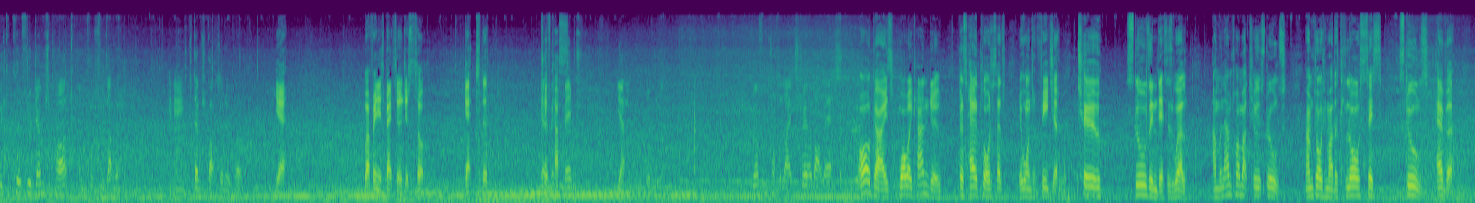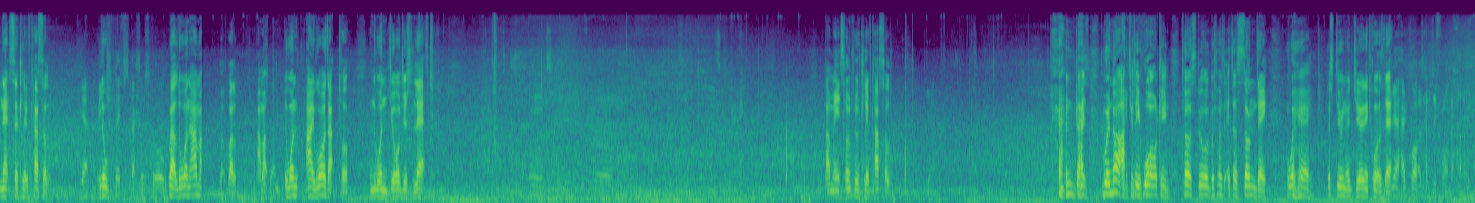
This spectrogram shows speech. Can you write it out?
We could cut through Devonshire Park and cut through that way. Mhm. Because Devonshire Park's on it, well. Yeah. But I think it's better just to get to the Yeah, Cliff ma- Castle. Yeah. Go through that. Go from the traffic light straight up that way. Or guys, what we can do, because headquarters says they want to feature two schools in this as well. And when I'm talking about two schools, I'm talking about the closest schools ever next to Cliff Castle. Yeah, Beach No. Cliff Special School. Well, the one I'm at, well, I'm at, the one I was at, to, and the one Joe just left. That means going through Cliff Castle. yeah. And guys, we're not actually walking to a school because it's a Sunday. We're just doing a journey towards there. Yeah, headquarters had to want that.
